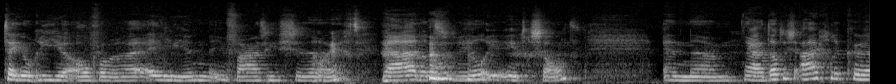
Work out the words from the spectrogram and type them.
theorieën over eh, alien-invasies. eh, Oh, echt? ja, dat is heel interessant. En ehm, ja, dat is eigenlijk eh,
